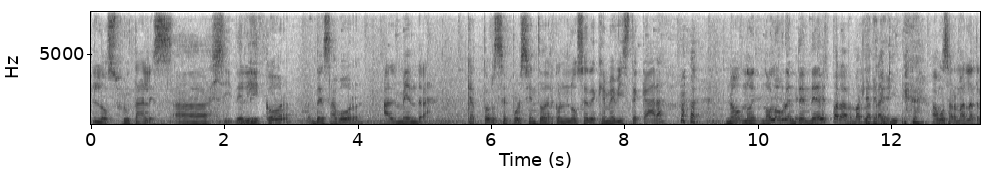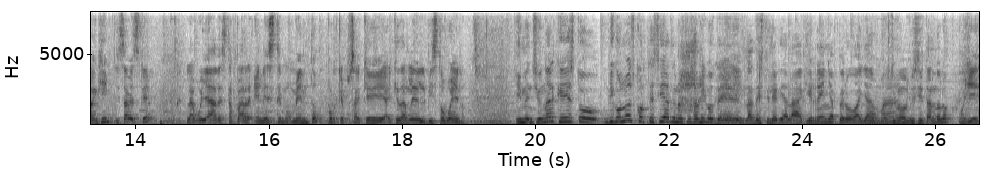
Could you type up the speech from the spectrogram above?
Los Frutales. Ah, sí, de licor de sabor almendra. 14% de alcohol. No sé de qué me viste cara. No, no, no logro Es entender. para armarla tranqui. Vamos a armarla tranqui. ¿Y sabes qué? La voy a destapar en este momento. Porque pues hay que, hay que darle el visto bueno. Y mencionar que esto, digo, no es cortesía de nuestros Ay, amigos de la destilería La Aguirreña, pero allá No estuvimos visitándolo. Oye,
